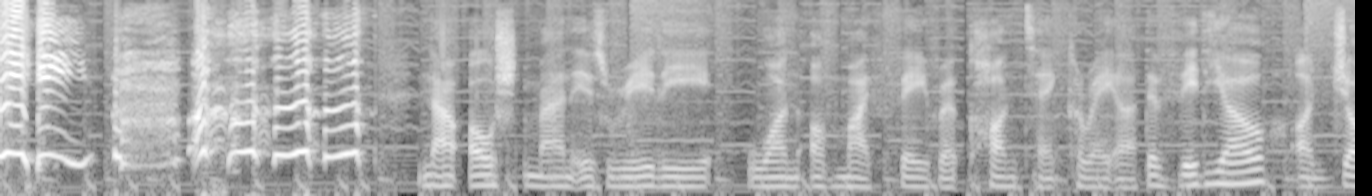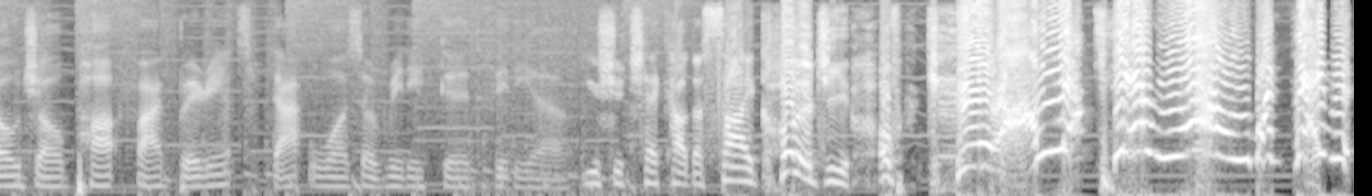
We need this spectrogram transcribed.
now, Oshman is really one of my favorite content creator. The video on JoJo Part 5 Brilliance, that was a really good video. You should check out the psychology of! Kira! My favorite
